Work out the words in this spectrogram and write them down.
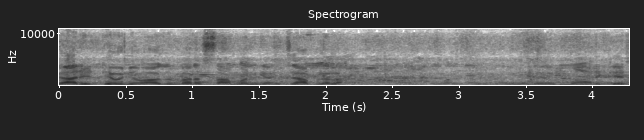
गाडीत ठेवणे अजून बरंच सामान घ्यायचं आपल्याला. मार्केट.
